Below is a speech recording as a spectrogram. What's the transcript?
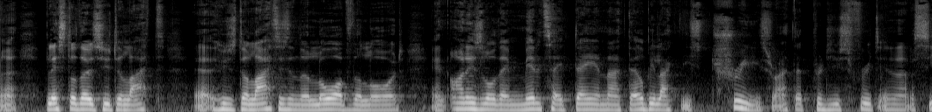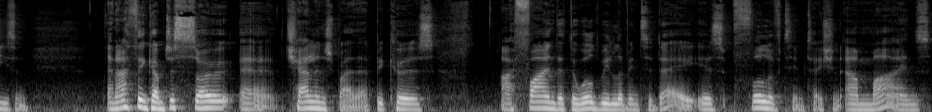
uh, Blessed are those who delight uh, whose delight is in the law of the Lord, and on his law they meditate day and night. They'll be like these trees, right, that produce fruit in and out of season. And I think I'm just so uh, challenged by that because I find that the world we live in today is full of temptation. Our minds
